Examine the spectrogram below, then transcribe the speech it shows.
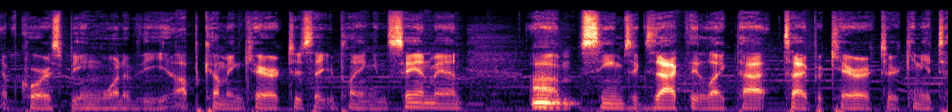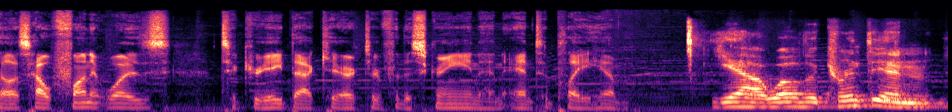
of course, being one of the upcoming characters that you're playing in Sandman, mm. um, seems exactly like that type of character. Can you tell us how fun it was to create that character for the screen and, and to play him? Yeah, well, the Corinthian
